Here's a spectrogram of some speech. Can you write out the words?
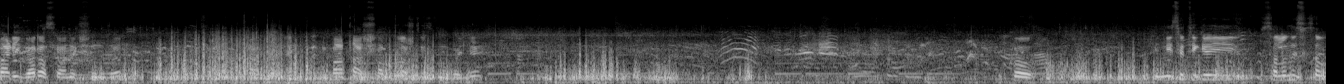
বাড়ি ঘর আছে, অনেক সুন্দর। বাতাস, শব্দ আসতেছে মোবাইলে। কো, নিচে থেকেই চালো নিচে যাব।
